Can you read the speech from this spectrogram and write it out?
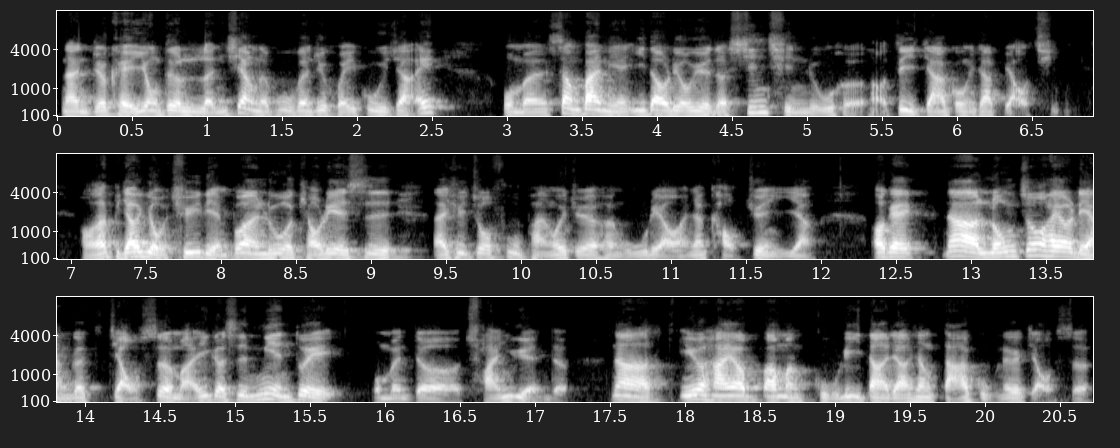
那你就可以用这个人像的部分去回顾一下，哎，我们上半年一到六月的心情如何？好，自己加工一下表情，好，那比较有趣一点。不然如果条列式来去做复盘，会觉得很无聊，好像考卷一样。OK，那龙舟还有两个角色嘛，一个是面对我们的船员的，那因为他要帮忙鼓励大家，像打鼓那个角色，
